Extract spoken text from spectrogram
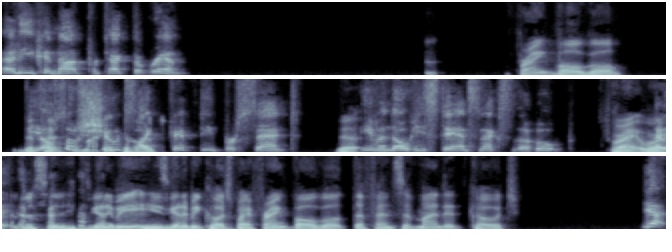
and he cannot protect the rim. Frank Vogel. He also shoots coach. like fifty percent, The- even though he stands next to the hoop. Frank. We're, listen, he's gonna be he's gonna be coached by Frank Vogel, defensive minded coach. Yeah,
